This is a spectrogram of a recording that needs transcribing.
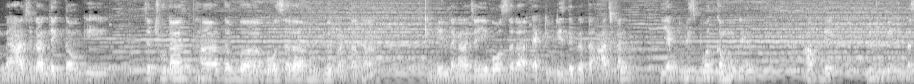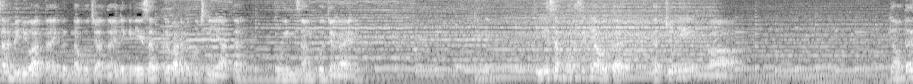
मैं आजकल देखता हूँ कि जब छोटा था, तब बहुत सारा बुक में पढ़ता था कि पेड़ लगाना चाहिए। बहुत सारा एक्टिविटीज़ देखता था। आजकल ये एक्टिविटीज़ बहुत कम हो गया है। आप देख यूट्यूब पे कितना सारा वीडियो आता है, कितना कुछ आता है, लेकिन ये सब के बारे में कुछ नहीं आता है। तो इंसान को जगाए। ठीक है? तो ये सब होने से क्या होता है? एक्चुअली क्या होता है?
